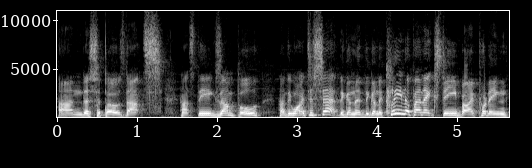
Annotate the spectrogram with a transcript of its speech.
and I suppose that's, that's the example that they wanted to set. They're gonna they're gonna clean up NXT by putting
